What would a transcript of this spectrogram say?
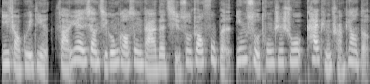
依照规定，法院向其公告送达的起诉状副本、应诉通知书、开庭传票等。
